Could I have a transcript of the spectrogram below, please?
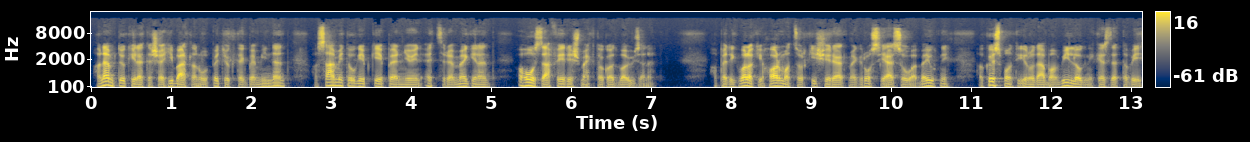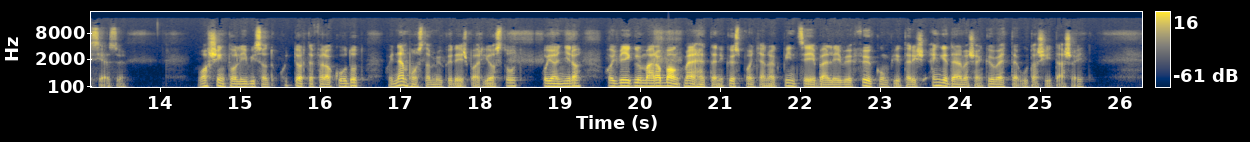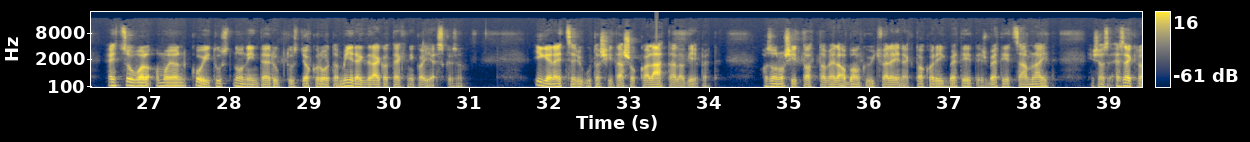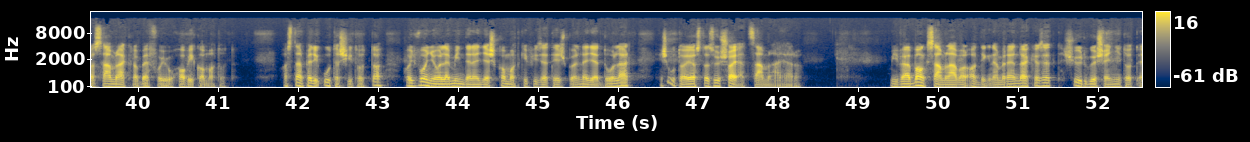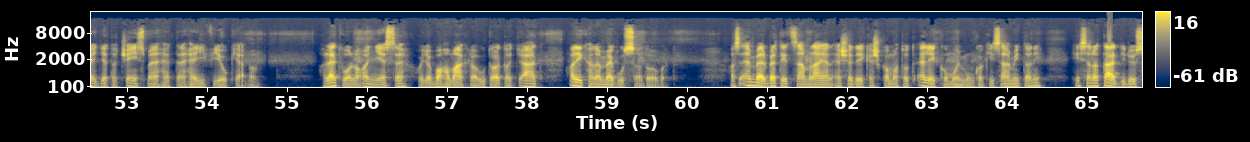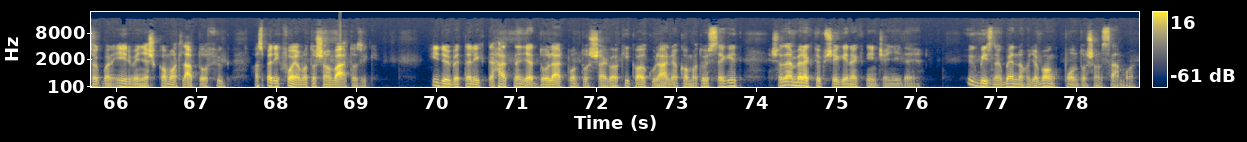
Ha nem tökéletesen hibátlanul pötyögtek be mindent, a számítógép képernyőjén egyszerűen megjelent a hozzáférés megtagadva üzenet. Ha pedig valaki harmadszor kísérelt meg rossz jelszóval bejutni, a központi irodában villogni kezdett a vészjelző. Washington Lee viszont úgy törte fel a kódot, hogy nem hozta működésbe a riasztót, olyannyira, hogy végül már a bank Manhattani központjának pincéjében lévő főkomputer is engedelmesen követte utasításait. Egy szóval amolyan coitus non interruptus gyakorolt a méregdrága technikai eszközön. Igen egyszerű utasításokkal látta a gépet. Azonosítatta vele a bank ügyfeleinek takarékbetét és betétszámláit, és az ezekre a számlákra befolyó havi kamatot aztán pedig utasította, hogy vonjon le minden egyes kamat kifizetésből negyed dollárt, és utalja azt az ő saját számlájára. Mivel bankszámlával addig nem rendelkezett, sürgősen nyitott egyet a Chase Manhattan helyi fiókjában. Ha lett volna annyi esze, hogy a Bahamákra utaltatja át, alig hanem megúszza a dolgot. Az ember betétszámláján esedékes kamatot elég komoly munka kiszámítani, hiszen a tárgyidőszakban érvényes kamatláptól függ, az pedig folyamatosan változik. Időbe telik tehát negyed dollár pontossággal kikalkulálni a kamat összegét, és az emberek többségének nincs ennyi ideje. Ők bíznak benne, hogy a bank pontosan számol.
